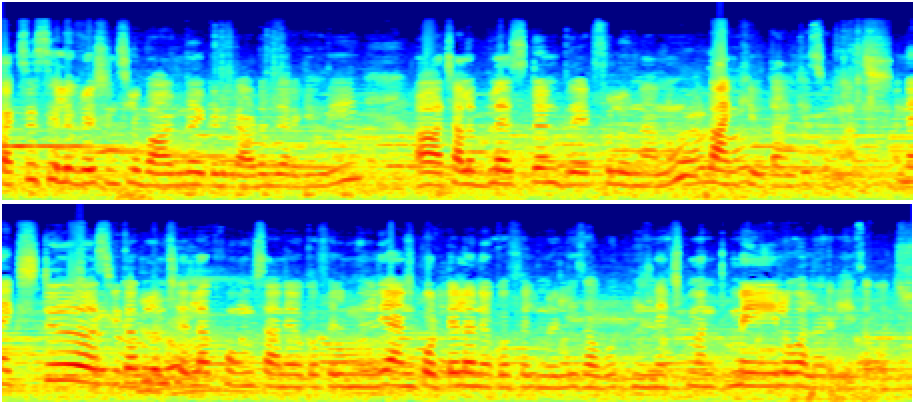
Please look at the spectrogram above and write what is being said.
సక్సెస్ సెలబ్రేషన్స్లో భాగంగా ఇక్కడికి రావడం జరిగింది. చాలా బ్లెస్డ్ అండ్ గ్రేట్ఫుల్ ఉన్నాను. Thank you thank you so much next Srikakulam Sherlock Holmes అనే ఒక ఫిల్మ్ ఉంది. అండ్ పొట్టెల్ అనే ఒక ఫిల్మ్ రిలీజ్ అవ్వబోతుంది నెక్స్ట్ మంత్ మేలో అలా రిలీజ్ అవ్వచ్చు.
